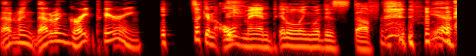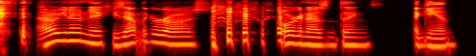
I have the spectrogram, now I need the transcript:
That'd been that'd have been great pairing. It's like an old man piddling with his stuff. Yeah. oh, you know Nick, he's out in the garage organizing things again.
